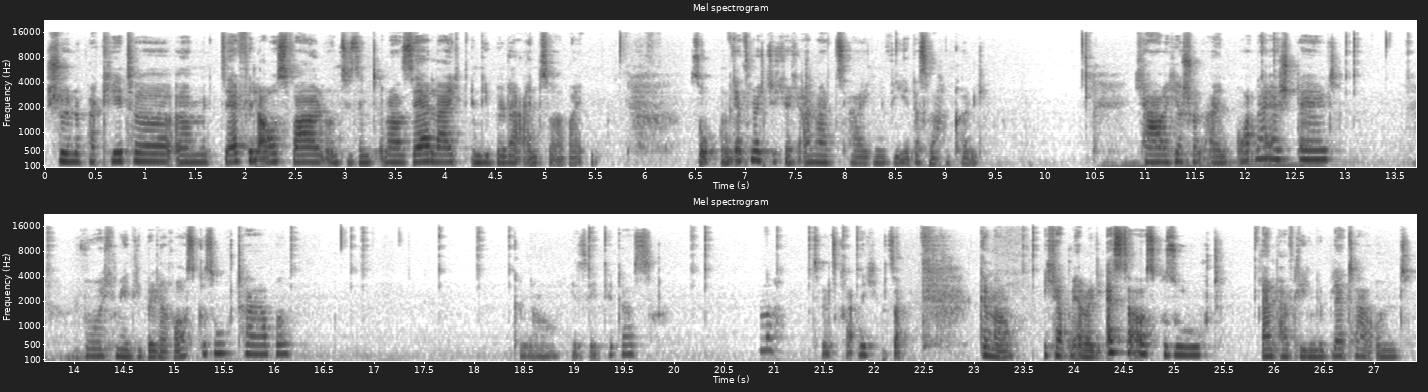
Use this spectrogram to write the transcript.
schöne Pakete äh, mit sehr viel Auswahl und sie sind immer sehr leicht in die Bilder einzuarbeiten. So, und jetzt möchte ich euch einmal zeigen, wie ihr das machen könnt. Ich habe hier schon einen Ordner erstellt, wo ich mir die Bilder rausgesucht habe. Genau, hier seht ihr das. Na, jetzt will es gerade nicht. So, genau. Ich habe mir einmal die Äste ausgesucht, ein paar fliegende Blätter und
